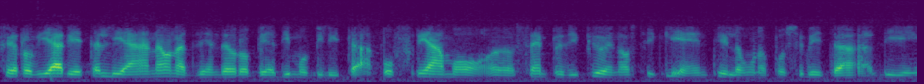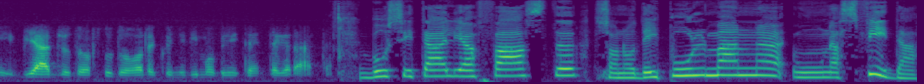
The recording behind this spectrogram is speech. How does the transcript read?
ferroviaria italiana a un'azienda europea di mobilità. Offriamo eh, sempre di più ai nostri clienti una possibilità di viaggio door to door e quindi di mobilità integrata. Bus Italia Fast sono dei pullman, una sfida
